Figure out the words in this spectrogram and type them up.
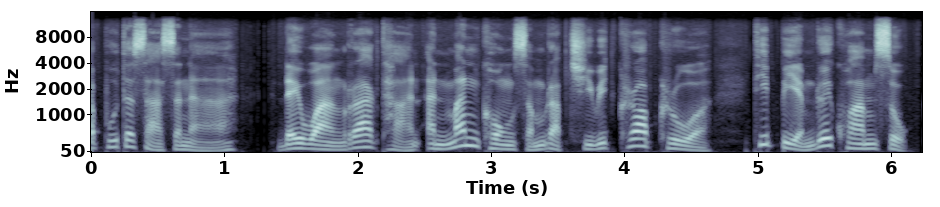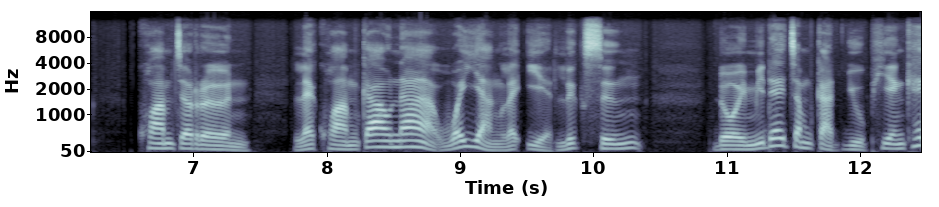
ะพุทธศาสนา ได้วางรากฐานอันมั่นคงสำหรับชีวิตครอบครัว ที่เปี่ยมด้วยความสุข ความเจริญ และความก้าวหน้าไว้อย่างละเอียดลึกซึ้ง โดยมิได้จำกัดอยู่เพียงแค่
